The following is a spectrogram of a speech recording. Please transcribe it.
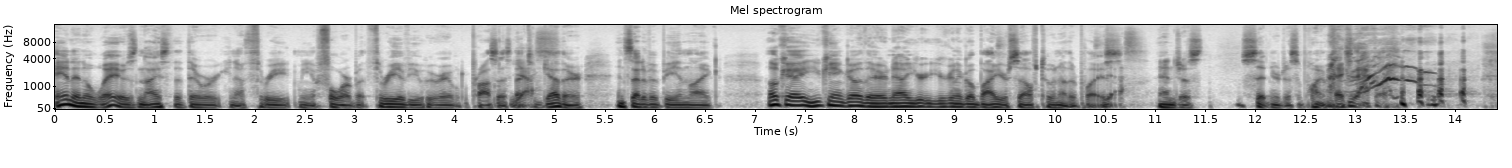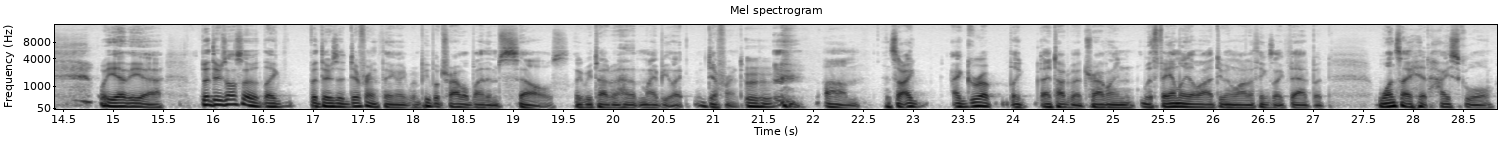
And in a way, it was nice that there were, you know, three, I mean, four, but three of you who were able to process that Yes. together instead of it being like, okay, you can't go there. Now you're you're going to go by yourself to another place. Yes. and just sit in your disappointment. Exactly. well, yeah, the uh, but there's also like, but there's a different thing. Like when people travel by themselves, like we talked about how it might be like different. um, and so I I grew up like I talked about traveling with family a lot, doing a lot of things like that. But once I hit high school,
